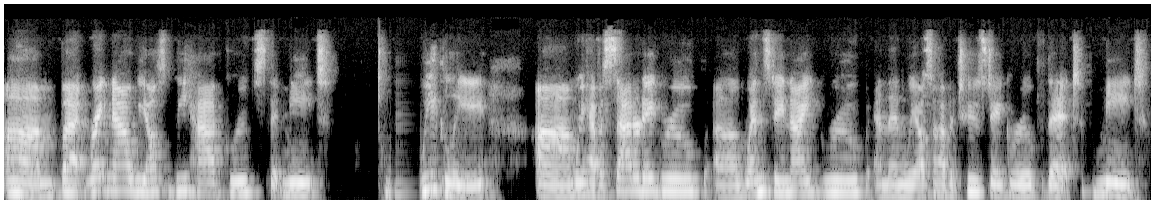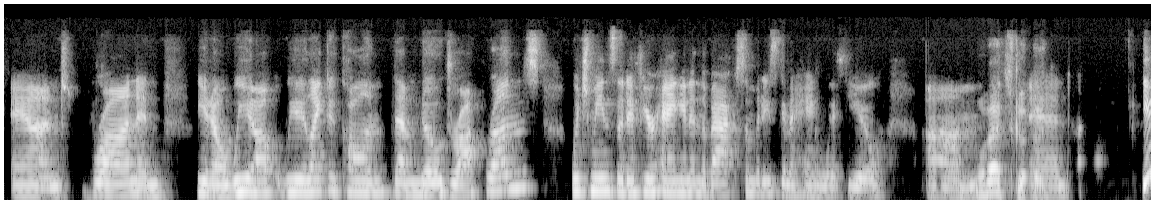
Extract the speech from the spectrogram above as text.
Um, but right now we also we have groups that meet weekly. Um, we have a Saturday group, a Wednesday night group, and then we also have a Tuesday group that meet and run. And you know, we all we like to call them, them no drop runs, which means that if you're hanging in the back, somebody's going to hang with you. Um, Well, that's good. and yeah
